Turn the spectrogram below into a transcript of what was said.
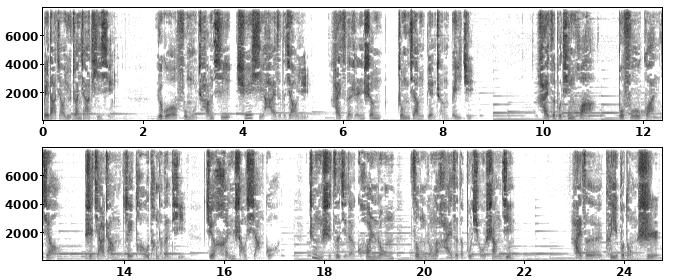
北大教育专家提醒：如果父母长期缺席孩子的教育，孩子的人生终将变成悲剧。孩子不听话、不服管教，是家长最头疼的问题，却很少想过，正是自己的宽容纵容了孩子的不求上进。孩子可以不懂事，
